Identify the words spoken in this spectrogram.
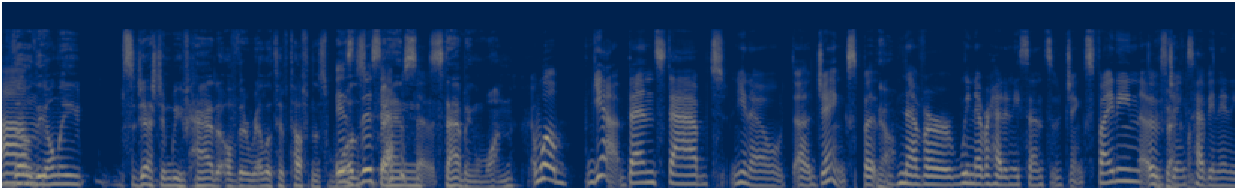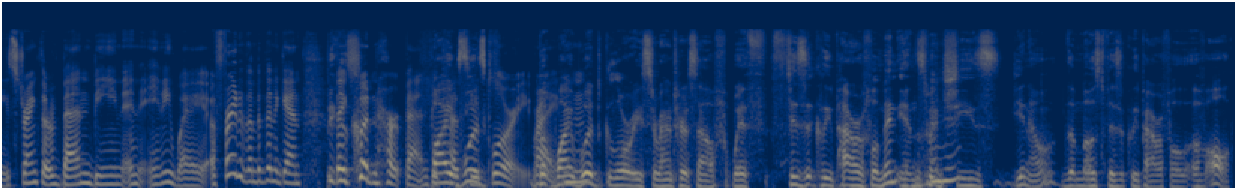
Though the only suggestion we've had of their relative toughness was this Ben episode. stabbing one. Well, yeah, Ben stabbed, you know, uh, Jinx, but Yeah. never. We never had any sense of Jinx fighting, of Exactly. Jinx having any strength, or of Ben being in any way afraid of them. But then again, Because they couldn't hurt Ben Why because would he's Glory, right? But why Mhm. would Glory surround herself with physically powerful minions when Mm-hmm. she's, you know, the most physically powerful of all?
